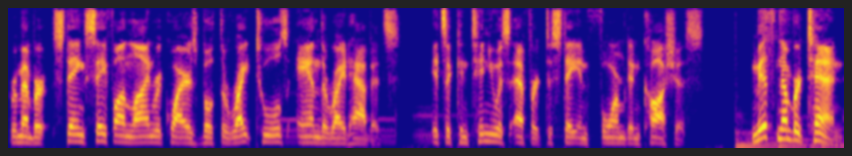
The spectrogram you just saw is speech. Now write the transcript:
Remember, staying safe online requires both the right tools and the right habits. It's a continuous effort to stay informed and cautious. Myth number 10.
